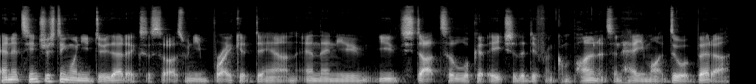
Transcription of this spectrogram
And it's interesting when you do that exercise, when you break it down and then you you start to look at each of the different components and how you might do it better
